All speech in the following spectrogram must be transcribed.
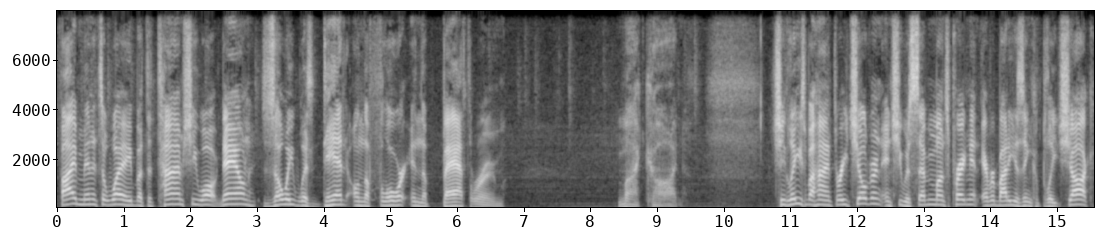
five minutes away, but the time she walked down, Zoe was dead on the floor in the bathroom. My God. She leaves behind three children and she was seven months pregnant. Everybody is in complete shock.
